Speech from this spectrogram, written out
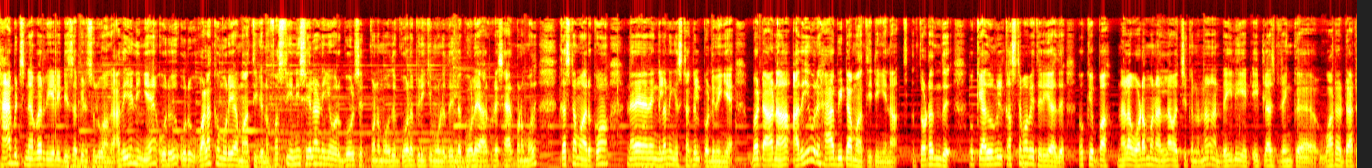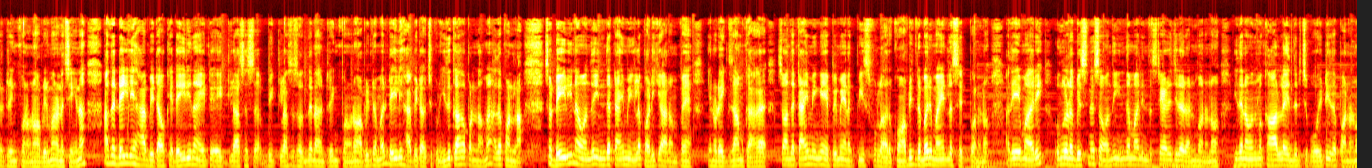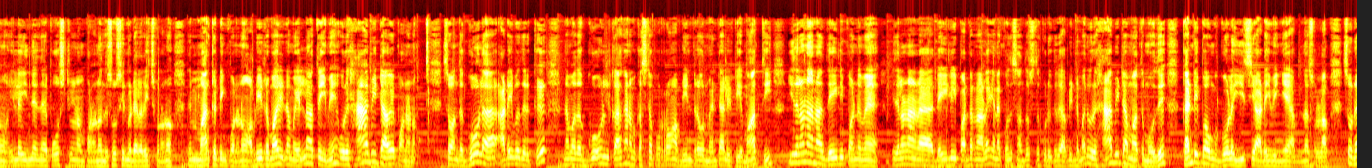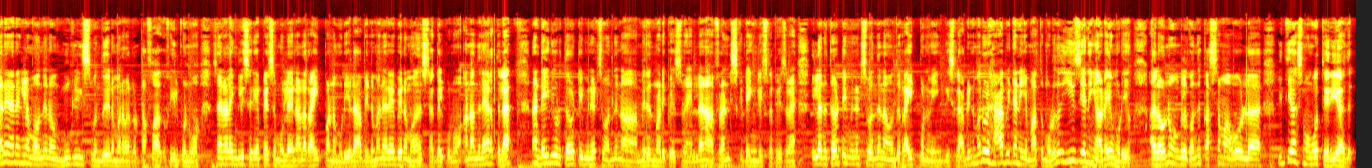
ஹேபிட்ஸ் நெவர் ரியலி டிசப்பின்னு சொல்லுவாங்க. அதையே நீங்கள் ஒரு ஒரு வழக்க முறையாக மாற்றிக்கணும் ஃபஸ்ட்டு இனிஷியலாக நீங்கள் ஒரு கோல் செட் பண்ணும்போது கோலை பிரிக்கும் பொழுது இல்லை கோலை யாருக்கூட ஷேர் பண்ணும்போது கஷ்டமாக இருக்கும். நிறைய நேரங்களில் நீங்கள் ஸ்ட்ரகிள் பண்ணுவீங்க. பட் ஆனால் அதையே ஒரு ஹேபிட்டாக மாற்றிட்டீங்கன்னா தொடர்ந்து ஓகே அது உங்களுக்கு கஷ்டமாகவே தெரியாது. ஓகேப்பா நல்லா உடம்ப நல்லா வச்சுக்கணும்னா daily eight eight glass drink water daughter drink பண்ணணும் அப்படின்னு மாதிரி நினச்சிங்கன்னா அதை டெய்லி ஹேபிட்டாக ஓகே டெய்லி நான் eight eight glasses big glasses வந்து நான் ட்ரிங்க் பண்ணணும் அப்படின்ற மாதிரி டெய்லி ஹேபிட்டாக வச்சுக்கணும். இதுக்காக பண்ணாமல் அதை பண்ணலாம். ஸோ டெய்லி நான் வந்து வந்து இந்த டைமிங்கில் படிக்க ஆரம்பிப்பேன் என்னோடய எக்ஸாமுக்காக ஸோ அந்த டைமிங்கே எப்பயுமே எனக்கு பீஸ்ஃபுல்லாக இருக்கும். அப்படின்ற மாதிரி மைண்டில் செட் பண்ணணும். அதே மாதிரி உங்களோட பிஸ்னஸை வந்து இந்த மாதிரி இந்த ஸ்ட்ராட்டஜியில் ரன் பண்ணணும். இதை நான் வந்து நம்ம காலைல எந்திரிச்சு போயிட்டு இதை பண்ணணும். இல்லை இந்த இந்த போஸ்ட்டில் நம்ம பண்ணணும். இந்த சோஷியல் மீடியாவில் ரீச் பண்ணணும். இந்த மார்க்கெட்டிங் பண்ணணும். அப்படின்ற மாதிரி நம்ம எல்லாத்தையுமே ஒரு ஹேபிட்டாகவே பண்ணணும். ஸோ அந்த கோலை அடைவதற்கு நம்ம அந்த கோலுக்காக நம்ம கஷ்டப்படுறோம் அப்படின்ற ஒரு மென்டாலிட்டியை மாற்றி இதெல்லாம் நான் டெய்லி பண்ணுவேன் இதெல்லாம் நான் டெய்லி பண்ணுறனால எனக்கு வந்து சந்தோஷத்தை கொடுக்குது அப்படின்ற மாதிரி ஒரு ஹேபிட்டாக மாற்றும் போது கண்டிப்பாக உங்கள் கோலை ஈஸியாக அடைவீங்க அப்படின்னு தான் சொல்லலாம். ஸோ நிறைய நேரங்களில் நம்ம வந்து நம்ம இங்கிலீஷ் வந்து நம்ம நம்ம டஃபாக ஃபீல் பண்ணுவோம். ஸோ என்னால் இங்கிலீஷ் சரியாக பேச முடியல என்னால் ரைட் பண்ண முடியல அப்படின்ற மாதிரி நிறைய பேர் நம்ம வந்து ஸ்ட்ரகிள் பண்ணுவோம். ஆனால் அந்த நேரத்தில் நான் டெய்லி ஒரு தேர்ட்டி மினிட்ஸ் வந்து நான் மிரர் முன்னாடி பேசுவேன். இல்லை நான் ஃப்ரெண்ட்ஸ் கிட்ட இங்கிலீஷில் பேசுவேன். இல்லை அந்த தேர்ட்டி மினிட்ஸ் வந்து நான் வந்து ரைட் பண்ணுவேன் இங்கிலீஷில் அப்படின்ற மாதிரி ஒரு ஹேபிட்டாக நீங்கள் மாற்றும் பொழுது ஈஸியாக நீங்கள் அடைய முடியும். அதில் ஒன்றும் உங்களுக்கு வந்து கஷ்டமாவோ இல்லை வித்தியாசமாவோ தெரியாது.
